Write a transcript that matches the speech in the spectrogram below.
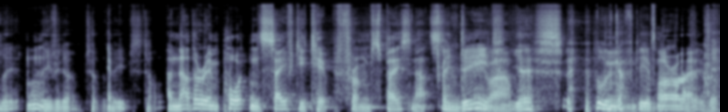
Le- mm. Leave it up to the beep stop. Another important safety tip from Space Nuts. Indeed. Yes. Look mm. after your body. All right.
